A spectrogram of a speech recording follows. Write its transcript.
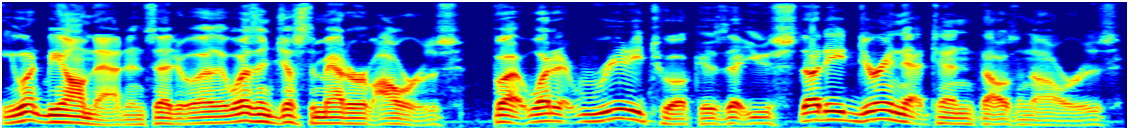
he went beyond that and said well, it wasn't just a matter of hours, but what it really took is that you studied during that 10,000 hours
